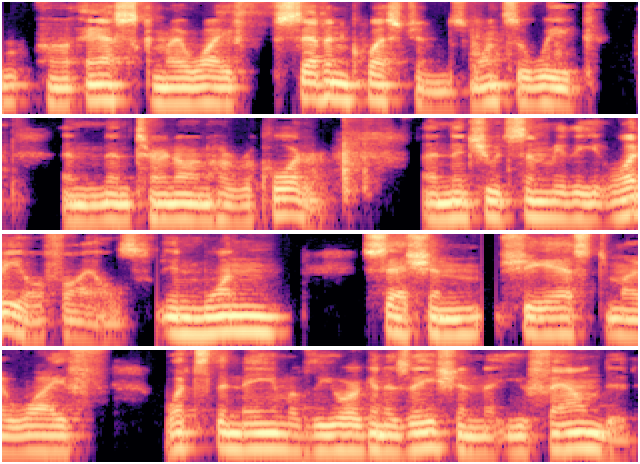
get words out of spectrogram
to uh, ask my wife seven questions once a week and then turn on her recorder. And then she would send me the audio files. In one session, she asked my wife, What's the name of the organization that you founded?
